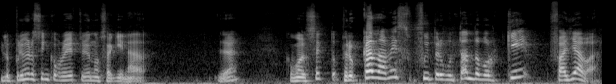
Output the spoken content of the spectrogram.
y los primeros cinco proyectos yo no saqué nada. ¿Ya? Como el sexto, pero cada vez fui preguntando por qué fallaba.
